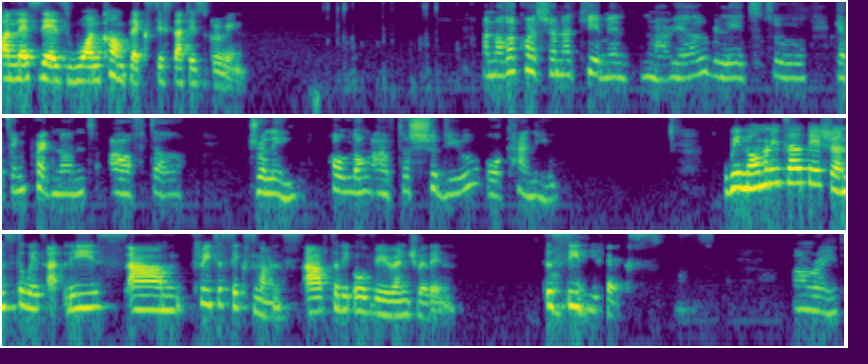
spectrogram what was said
unless there's one complex cyst that is growing. Another question that came in, Marielle, relates to getting pregnant after drilling. How long after should you or can you? We normally tell patients to wait at least um, three to six months after the ovarian drilling to okay. see defects. All right.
